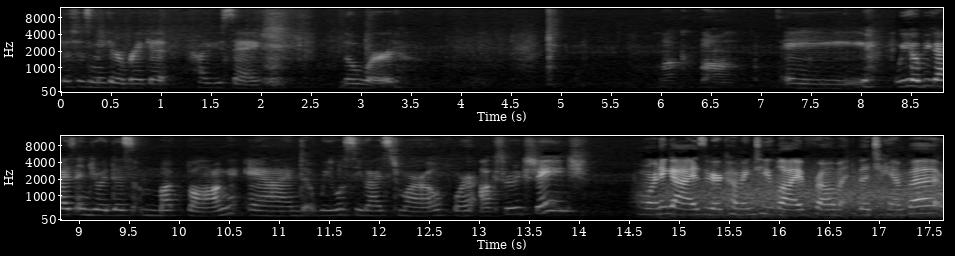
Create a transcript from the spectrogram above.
This is make it or break it. How you say the word. A. We hope you guys enjoyed this mukbang, and we will see you guys tomorrow for Oxford Exchange. Morning, guys. We are coming to you live from the Tampa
